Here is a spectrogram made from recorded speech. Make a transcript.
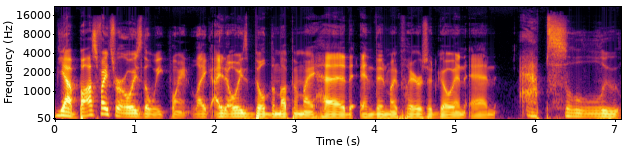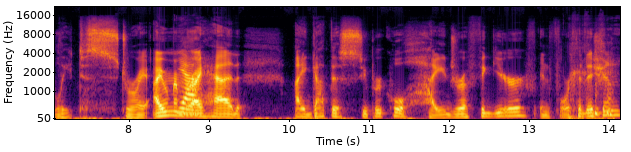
yeah, boss fights were always the weak point. Like I'd always build them up in my head, and then my players would go in and absolutely destroy. I remember Yeah. I had. I got this super cool Hydra figure in fourth edition,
